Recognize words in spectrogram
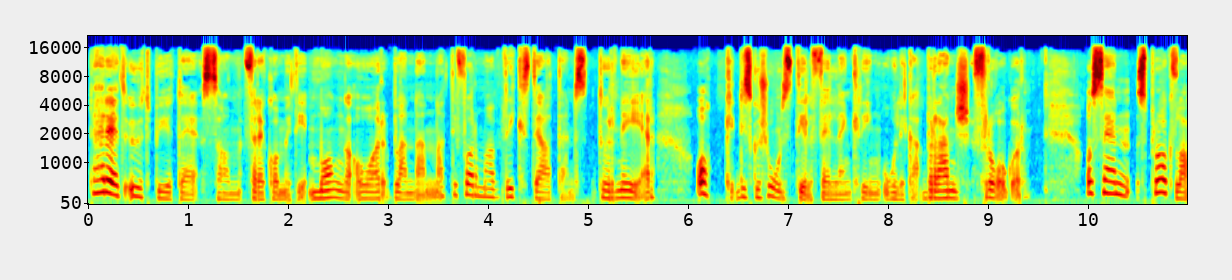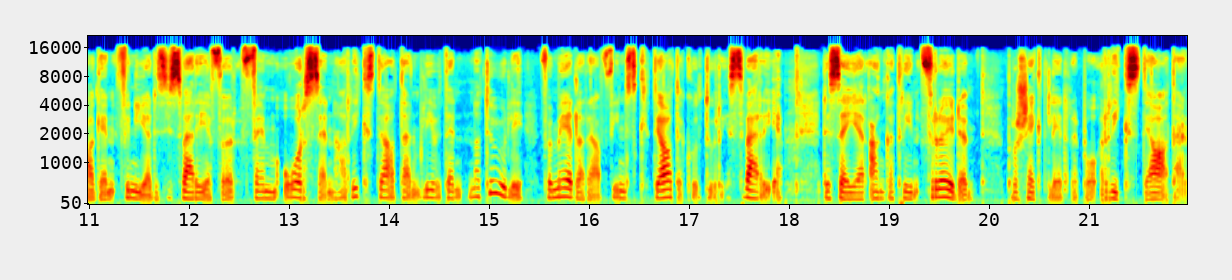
Det här är ett utbyte som förekommit i många år, bland annat i form av Riksteaterns turnéer och diskussionstillfällen kring olika branschfrågor. Och sen språklagen förnyades i Sverige för fem år sedan har Riksteatern blivit en naturlig förmedlare av finsk teaterkultur i Sverige. Det säger Ann-Katrin Fröjde, projektledare på Riksteatern.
